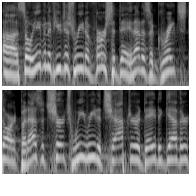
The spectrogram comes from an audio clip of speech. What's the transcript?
uh, so even if you just read a verse a day that is a great start. But as a church we read a chapter a day together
